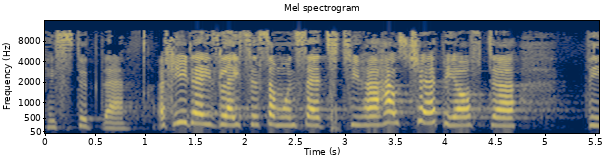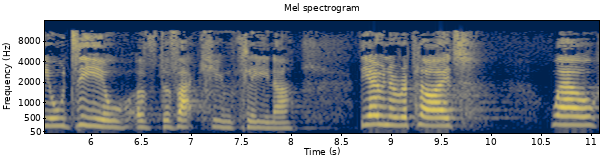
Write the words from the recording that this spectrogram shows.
He stood there. A few days later, someone said to her, how's Chirpy after the ordeal of the vacuum cleaner? The owner replied, well,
